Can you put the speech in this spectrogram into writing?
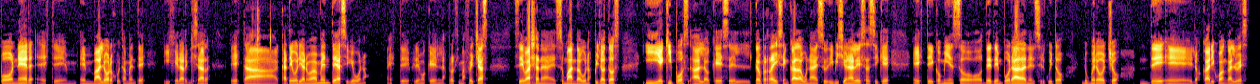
poner este en valor justamente y jerarquizar esta categoría nuevamente, así que bueno, este esperemos que en las próximas fechas se vayan eh, sumando algunos pilotos y equipos a lo que es el Top Race en cada una de sus divisionales, así que este comienzo de temporada en el circuito número 8 de eh, los Cari Juan Galvez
